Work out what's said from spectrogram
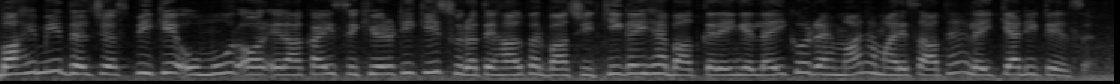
باہمی دلچسپی کے امور اور علاقائی سیکیورٹی کی صورتحال پر بات چیت کی گئی ہے. بات کریں گے لئیک رحمان ہمارے ساتھ ہیں. لئیک کیا ڈیٹیلز ہیں؟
